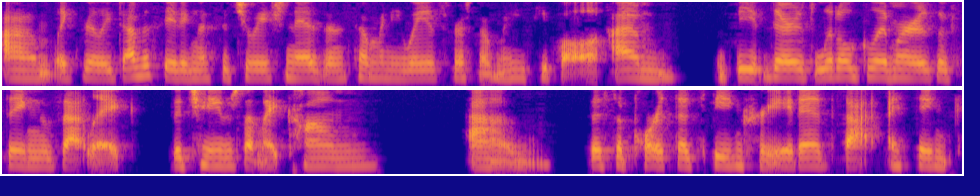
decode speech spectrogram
um, like really devastating the situation is in so many ways for so many people, um, the, there's little glimmers of things that like the change that might come, um, the support that's being created that I think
